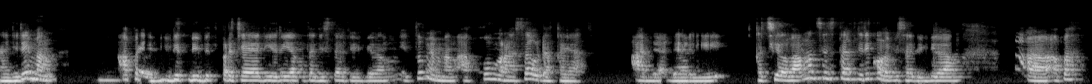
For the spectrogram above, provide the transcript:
Nah jadi emang apa ya bibit-bibit percaya diri yang tadi Steffi bilang itu memang aku merasa udah kayak ada dari kecil banget sih Steph. Jadi kalau bisa dibilang uh, apa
